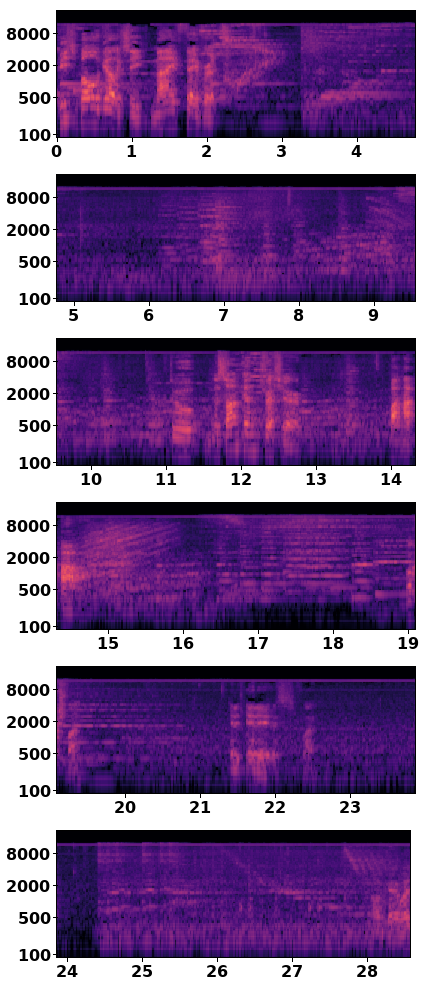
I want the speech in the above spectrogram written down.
Beach Bowl Galaxy, my favorite. Sunken treasure. Wahaha. looks fun. It, it is fun. Okay, what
